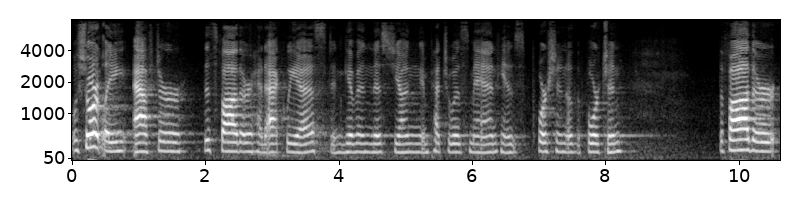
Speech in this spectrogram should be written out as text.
Well, shortly after this father had acquiesced and given this young, impetuous man his portion of the fortune, the father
